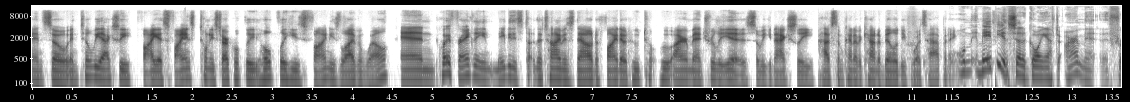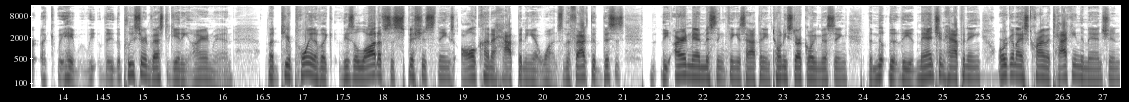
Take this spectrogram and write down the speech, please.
And so until we actually I guess find Tony Stark, hopefully, hopefully he's fine. He's alive and well. And quite frankly, maybe this, the time is now to find out who, who Iron Man truly is so we can actually have some kind of accountability for what's happening. Well, maybe instead of going after Iron Man for like, hey, we, the, the police are investigating Iron Man but to your point of like, there's a lot of suspicious things all kind of happening at once. The fact that this is the Iron Man missing thing is happening, Tony Stark going missing, the, the, the mansion happening, organized crime attacking the mansion,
